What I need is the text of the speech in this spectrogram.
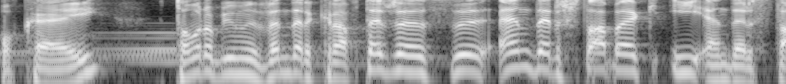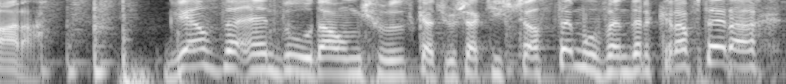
ok? Tą robimy w Ender Crafterze z Ender Sztabek i Ender Stara. Gwiazdę Endu udało mi się uzyskać już jakiś czas temu w Ender Crafterach.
